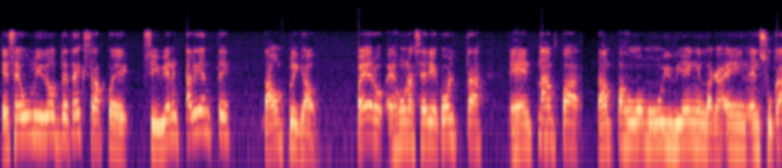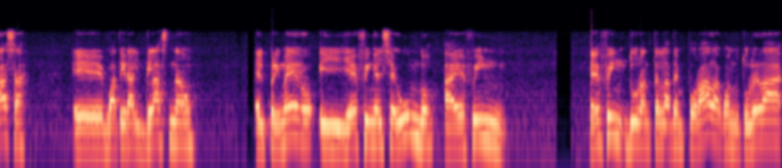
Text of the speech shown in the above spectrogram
ese 1 y 2 de Texas, pues si vienen calientes, está complicado. Pero es una serie corta, es en Tampa. Tampa jugó muy bien en, la, en, su casa. Eh, va a tirar Glasnow el primero y Effin el segundo. A Effin, Effin durante la temporada, cuando tú le das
